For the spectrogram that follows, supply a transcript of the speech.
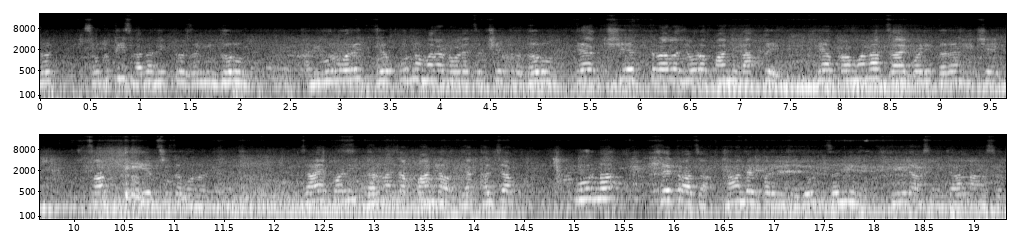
जर सदोतीस हजार हेक्टर जमीन धरून आणि उर्वरित जे पूर्ण मराठवाड्याचं क्षेत्र धरून त्या क्षेत्राला जेवढं पाणी लागतंय त्या प्रमाणात जायकवाडी धरण एकशे सात टी एम सीचं बनवलं जायकवाडी धरणाच्या पाण्यावर या खालच्या पूर्ण क्षेत्राचा नांदेडपर्यंत जेवढी जमीन आहे बीड असेल जालना असेल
